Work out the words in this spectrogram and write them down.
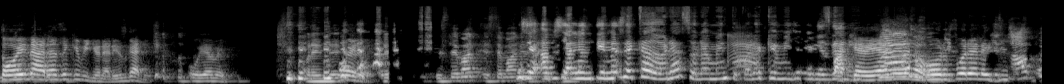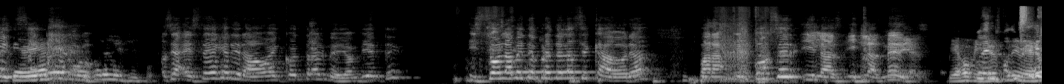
Todo en aras de que Millonarios gane, obviamente. Prende, bueno. Este man, este man. O sea, Absalón tiene secadora solamente para que Millonarios gane. Para que vean el amor por el equipo. Para que vean el amor por el equipo. O sea, este degenerado va en contra del medio ambiente y solamente prende la secadora para el boxer y las, y las medias. Viejo, Millos primero.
